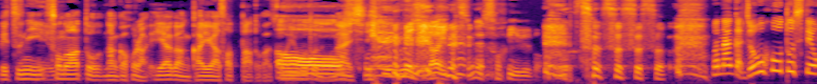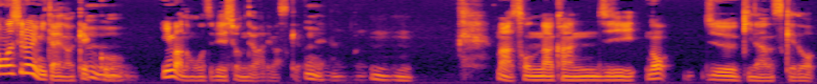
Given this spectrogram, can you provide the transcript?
別にその後、なんかほら、エアガン買いあさったとかそういうことでもないし。そういうイメージないですね、そういうの。そうそうそうそう。まあなんか情報として面白いみたいな結構うん、今のモチベーションではありますけどうんね。うんうん。まあそんな感じの重機なんですけど、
